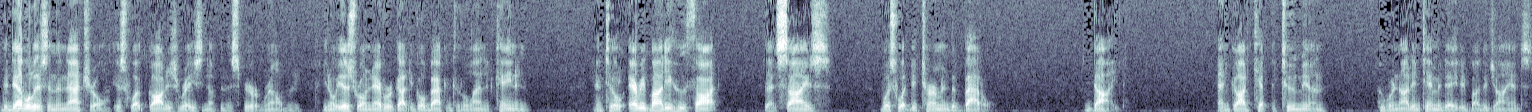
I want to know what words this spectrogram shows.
the devil is in the natural is what God is raising up in the spirit realm. And, you know, Israel never got to go back into the land of Canaan until everybody who thought that size was what determined the battle, died. And God kept the two men who were not intimidated by the giants,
